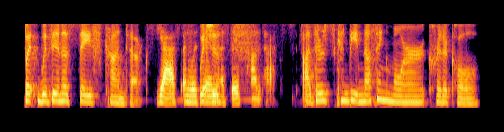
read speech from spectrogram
but within a safe context yes and within is, a safe context uh, there's can be nothing more critical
